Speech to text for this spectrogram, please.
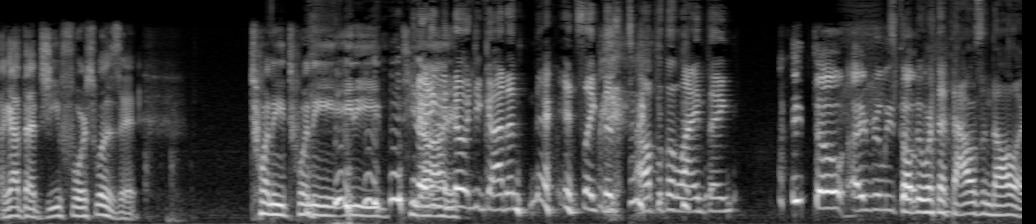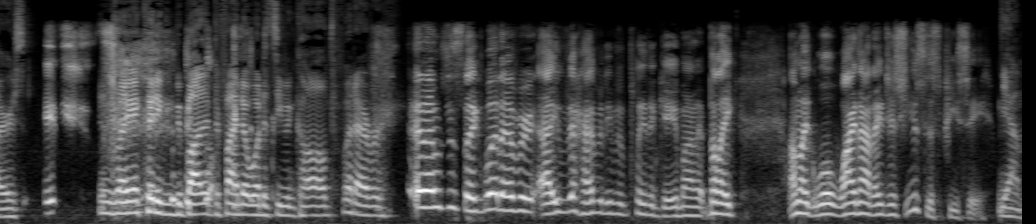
i got that GeForce. what is it? 2020 80 you don't even know what you got in there. It's like this top of the line thing. I don't i really it's probably don't. worth a thousand dollars. It's like i couldn't even be bothered to find out what it's even called. Whatever. And i'm just like whatever. I haven't even played a game on it. But like i'm like well why not? I just use this pc yeah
